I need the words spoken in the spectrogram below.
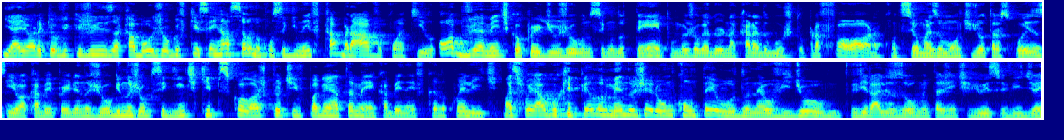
e aí a hora que eu vi que o juiz acabou o jogo, eu fiquei sem reação, eu não consegui nem ficar bravo com aquilo. Obviamente que eu perdi o jogo no segundo tempo, meu jogador na cara do gol chutou pra fora, aconteceu mais um monte de outras coisas, e eu acabei perdendo o jogo, e no jogo seguinte, que psicológico que eu tive para ganhar também, acabei nem ficando com elite. Mas foi algo que pelo menos gerou um conteúdo, né? O vídeo viralizou, muita gente viu esse vídeo aí.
